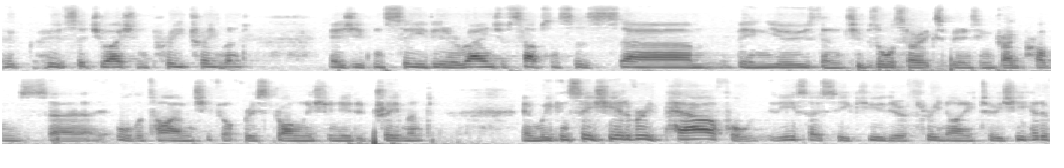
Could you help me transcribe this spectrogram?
her, her situation pre-treatment. As you can see, there are a range of substances um, being used, and she was also experiencing drug problems uh, all the time, she felt very strongly she needed treatment. And we can see she had a very powerful, the SOCQ there of 392, she had a,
